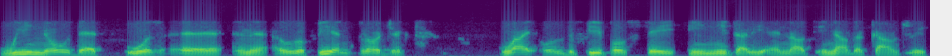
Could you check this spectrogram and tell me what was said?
We know that was a, an European project. Why all the people stay in Italy and not in other countries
